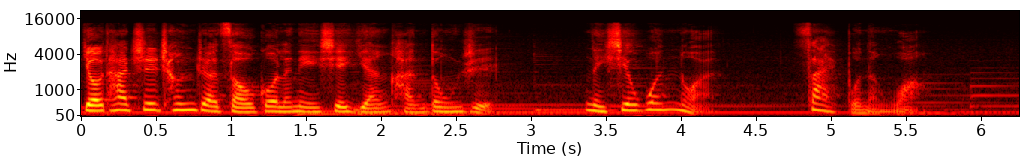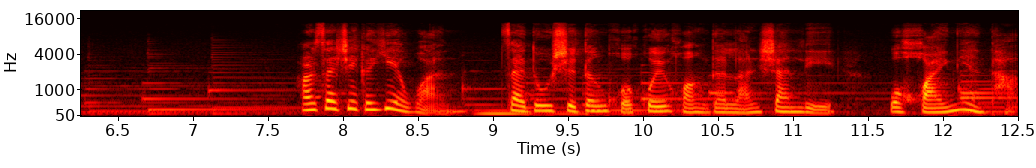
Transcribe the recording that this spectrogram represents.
有他支撑着走过了那些严寒冬日，那些温暖，再不能忘。而在这个夜晚，在都市灯火辉煌的蓝山里，我怀念他，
